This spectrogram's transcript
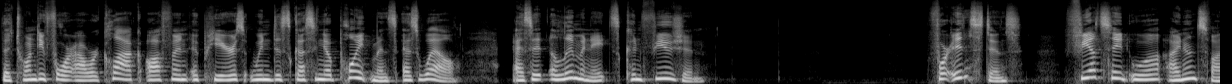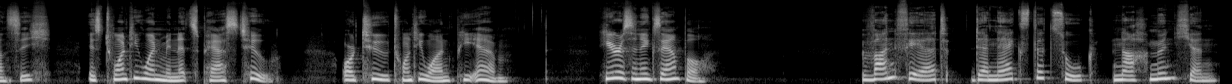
The 24 hour clock often appears when discussing appointments as well, as it eliminates confusion. For instance, 14 Uhr 21 is 21 minutes past 2, or 2:21 p.m. Here is an example. Wann fährt der nächste Zug nach München?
